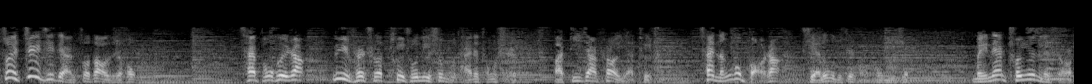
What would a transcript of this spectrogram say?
所以这几点做到了之后，才不会让绿皮车退出历史舞台的同时，把低价票也退出，才能够保障铁路的这种公益性。每年春运的时候，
